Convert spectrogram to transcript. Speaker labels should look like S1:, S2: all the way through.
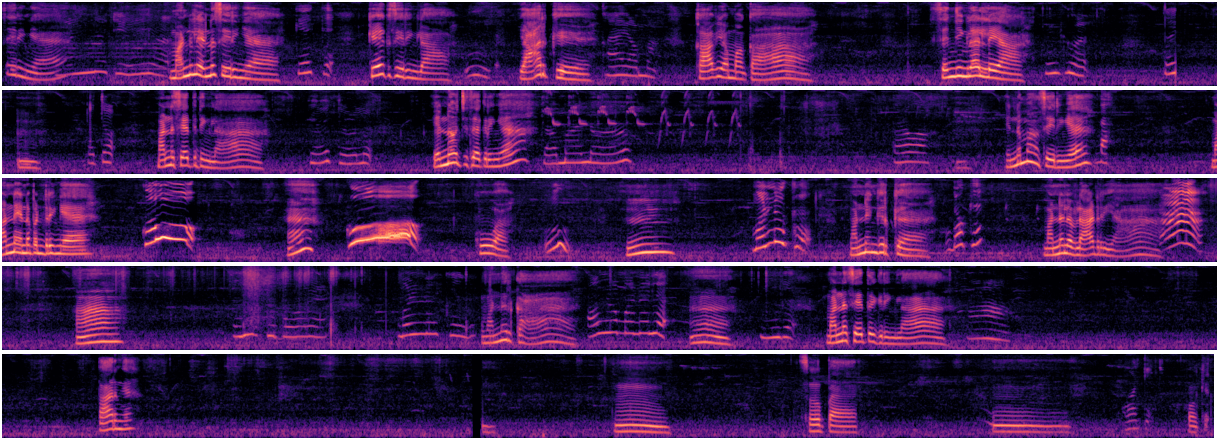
S1: செய்கிறீங்க மண்ணில் என்ன செய்கிறீங்க
S2: கேக்கு.
S1: செய்கிறீங்களா யாருக்கு?
S2: காயம்மா
S1: காவி அம்மாக்கா? செஞ்சீங்களா இல்லையா? ம். மண்ணை சேர்த்துட்டிங்களா? என்ன வச்சு சேர்க்குறீங்க? என்னம்மா செய்கிறீங்க மண்ணை என்ன பண்ணுறீங்க ஆ? கூவா?
S2: ம்.
S1: மண் எங்கே இருக்க? மண்ணில் விளையாடுறியா?
S2: ஆ.
S1: மண் இருக்கா? ஆ. மண்ணை சேர்த்து வைக்கிறீங்களா? பாருங்க. ம். சூப்பர்.
S2: ஓகே.
S1: ஓகே.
